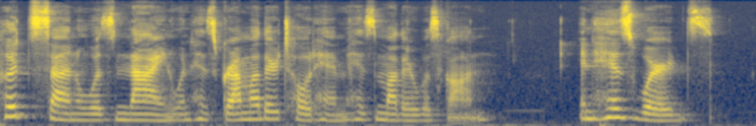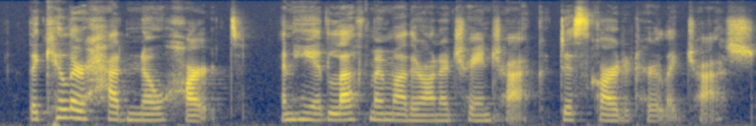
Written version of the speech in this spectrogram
Hood's son was nine when his grandmother told him his mother was gone. In his words, the killer had no heart, and he had left my mother on a train track, discarded her like trash.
